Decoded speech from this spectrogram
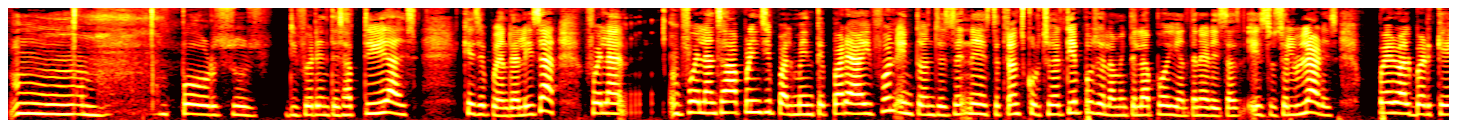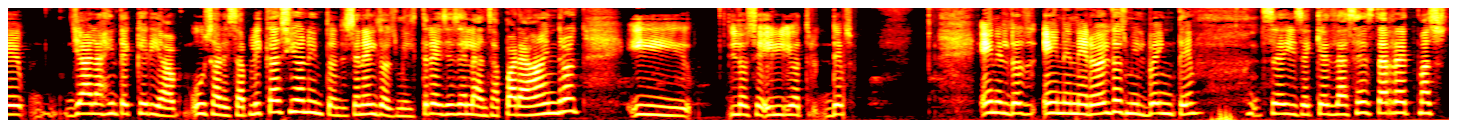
mm, por sus diferentes actividades que se pueden realizar. Fue la fue lanzada principalmente para iPhone, entonces en este transcurso del tiempo solamente la podían tener estas, estos celulares, pero al ver que ya la gente quería usar esta aplicación, entonces en el 2013 se lanza para Android y los y de, en, el en enero del 2020 se dice que es la sexta red más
